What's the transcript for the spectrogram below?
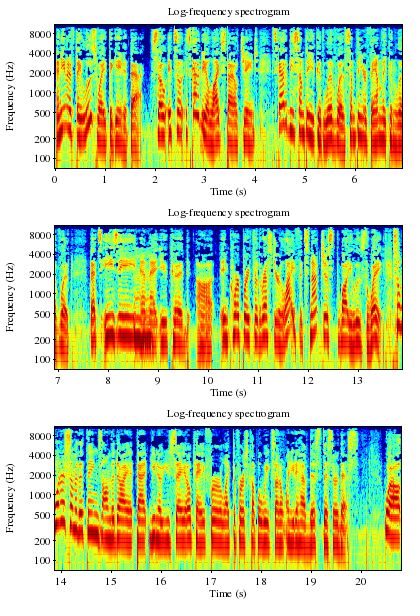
And even if they lose weight, they gain it back. So it's a, it's got to be a lifestyle change. It's got to be something you could live with, something your family can live with. That's easy and that you could uh, incorporate for the rest of your life. It's not just while you lose the weight. So, what are some of the things on the diet that you know you say, okay, for like the first couple weeks, I don't want you to have this, this, or this. Well,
